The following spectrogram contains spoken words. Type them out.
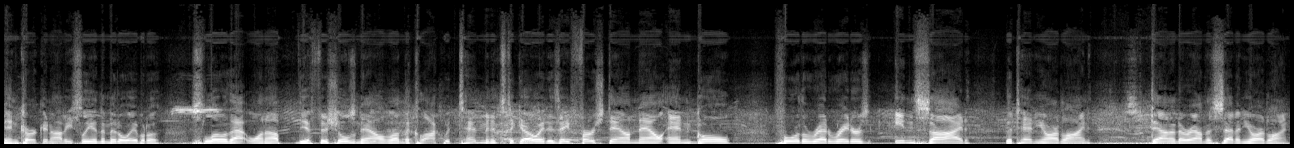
And Kirkian obviously in the middle, able to slow that one up. The officials now run the clock with 10 minutes to go. It is a first down now and goal for the Red Raiders inside the 10 yard line, down and around the 7 yard line.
